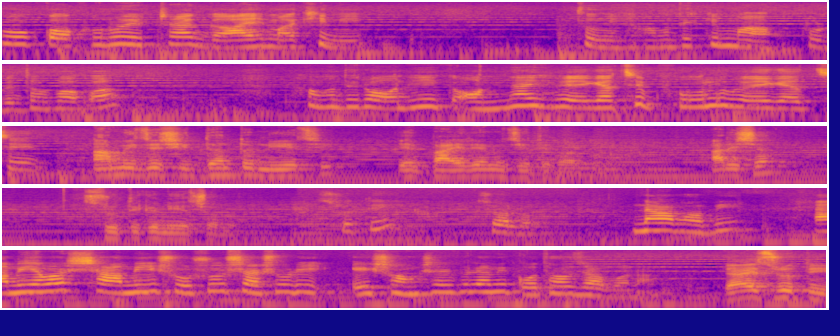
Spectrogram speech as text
ও কখনো এটা গায়ে মাখিনি। তুমি আমাদেরকে মাফ করে দাও বাবা। আমাদের অনেক অন্যায় হয়ে গেছে ভুল হয়ে গেছে। আমি যে সিদ্ধান্ত নিয়েছি এর বাইরে আমি যেতে পারব না। আরিশা শ্রুতিকে নিয়ে চলো। শ্রুতি চলো। না ভাবি আমি আমার স্বামী শ্বশুর শাশুড়ি এই সংসার ফেলে আমি কোথাও যাব না। এই শ্রুতি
